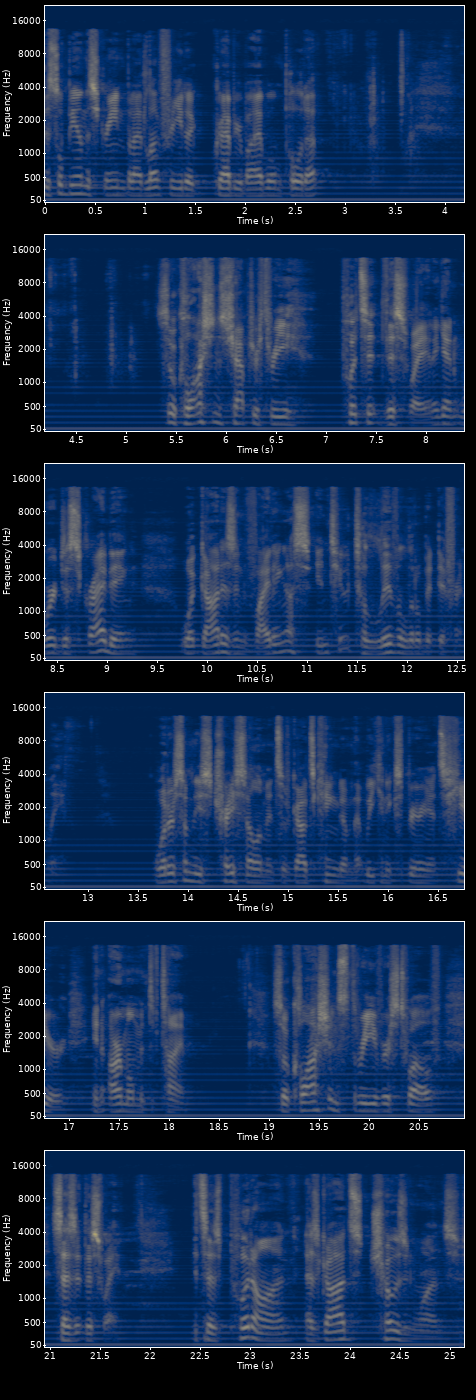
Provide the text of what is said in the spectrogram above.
This will be on the screen, but I'd love for you to grab your Bible and pull it up. So, Colossians chapter 3 puts it this way. And again, we're describing what God is inviting us into to live a little bit differently. What are some of these trace elements of God's kingdom that we can experience here in our moment of time? So, Colossians 3, verse 12 says it this way It says, Put on as God's chosen ones,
